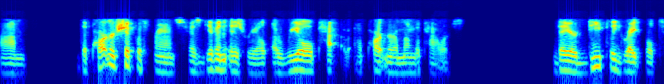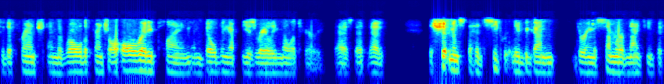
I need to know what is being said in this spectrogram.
Um, the partnership with France has given Israel a real pa- a partner among the powers. They are deeply grateful to the French and the role the French are already playing in building up the Israeli military. As that, that the shipments that had secretly begun during the summer of 1956,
